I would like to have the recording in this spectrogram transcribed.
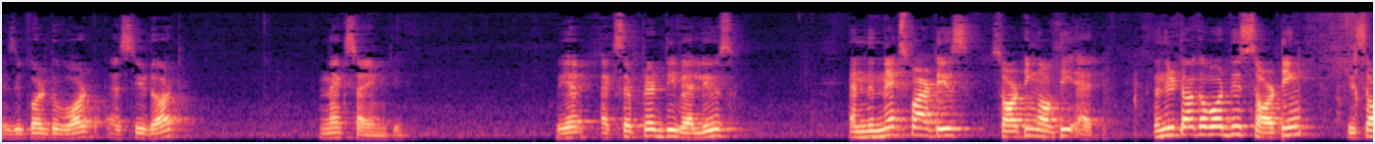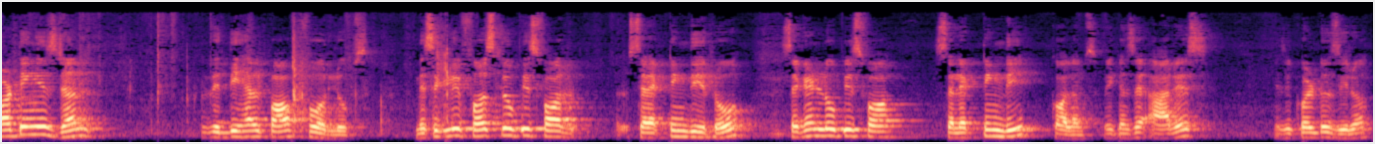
is equal to what? Sc dot next int we have accepted the values. And the next part is sorting of the array. When we talk about this sorting the sorting is done with the help of four loops. Basically first loop is for selecting the row. Second loop is for selecting the columns. We can say rs is equal to 0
